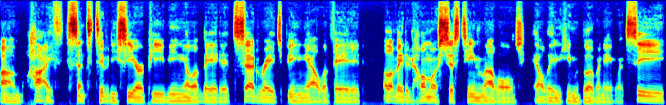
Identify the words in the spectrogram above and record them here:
um, high sensitivity CRP being elevated, SED rates being elevated, elevated homocysteine levels, elevated hemoglobin A1C,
